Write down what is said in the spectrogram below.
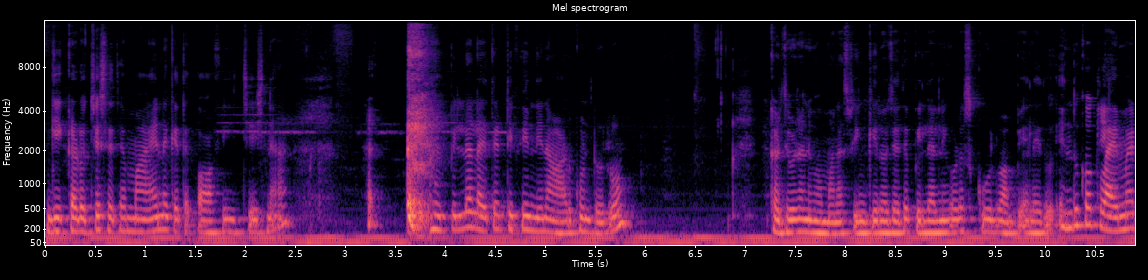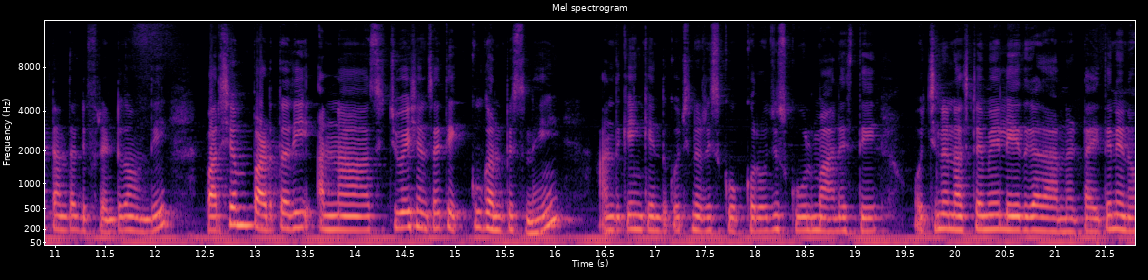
ఇంక ఇక్కడ వచ్చేసి అయితే మా ఆయనకైతే కాఫీ ఇచ్చేసిన. పిల్లలు అయితే టిఫిన్ తిన ఆడుకుంటుర్రు. ఇక్కడ చూడండి మా మనస్వి ఇంక ఈరోజు అయితే పిల్లల్ని కూడా స్కూల్ పంపించలేదు ఎందుకో క్లైమేట్ అంతా డిఫరెంట్గా ఉంది. వర్షం పడుతుంది అన్న సిచ్యువేషన్స్ అయితే ఎక్కువ కనిపిస్తున్నాయి. అందుకే ఇంకెందుకు వచ్చిన రిస్క్ ఒక్కరోజు స్కూల్ మానేస్తే వచ్చిన నష్టమే లేదు కదా అన్నట్టు అయితే నేను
